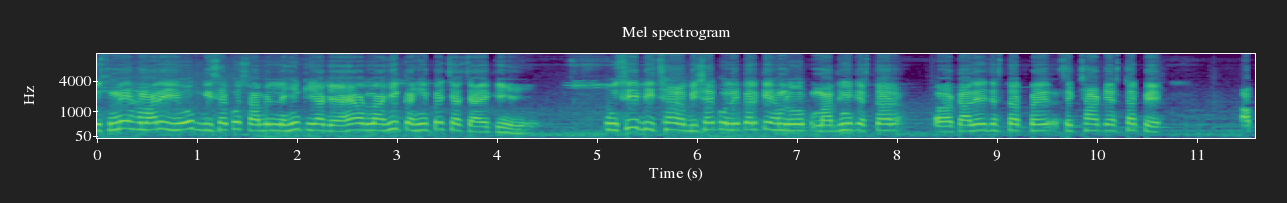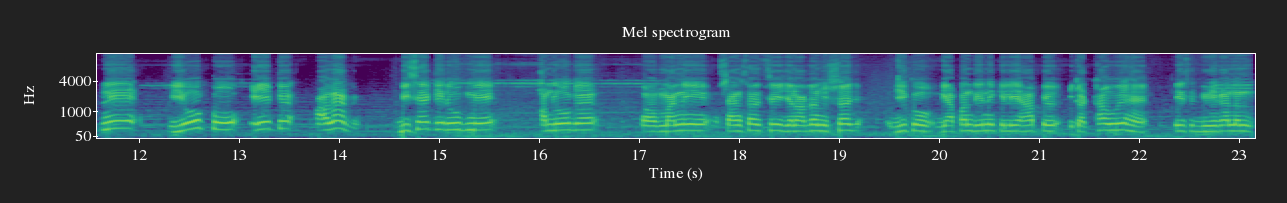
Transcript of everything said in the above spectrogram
उसमें हमारे योग विषय को शामिल नहीं किया गया है और ना ही कहीं पे चर्चाएँ की गई उसी विषय विषय को लेकर के हम लोग माध्यमिक स्तर कॉलेज स्तर पे, शिक्षा के स्तर पे अपने योग को एक अलग विषय के रूप में हम लोग माननीय सांसद श्री जनार्दन मिश्रा जी को ज्ञापन देने के लिए यहाँ पे इकट्ठा हुए हैं इस विवेकानंद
